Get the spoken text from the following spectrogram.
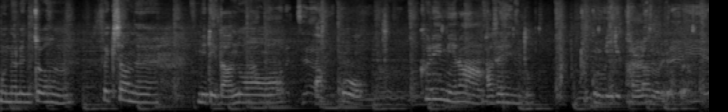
오늘은 좀 섹션을 미리 나누어 놨고 크림이랑 바세린도 조금 미리 발라놓으려고요.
